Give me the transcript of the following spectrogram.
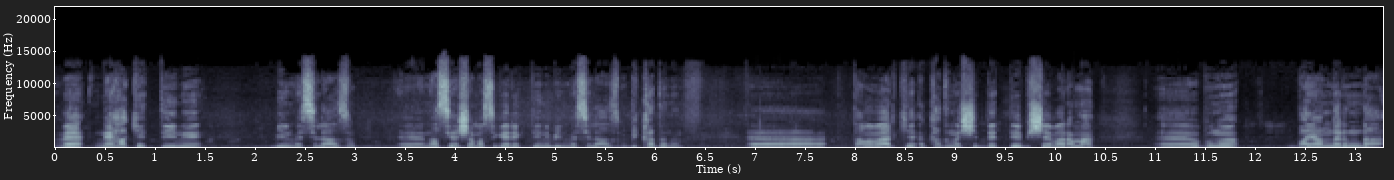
ve ne hak ettiğini bilmesi lazım. E, nasıl yaşaması gerektiğini bilmesi lazım bir kadının. E, tamam erke kadına şiddet diye bir şey var ama e, bunu bayanların da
